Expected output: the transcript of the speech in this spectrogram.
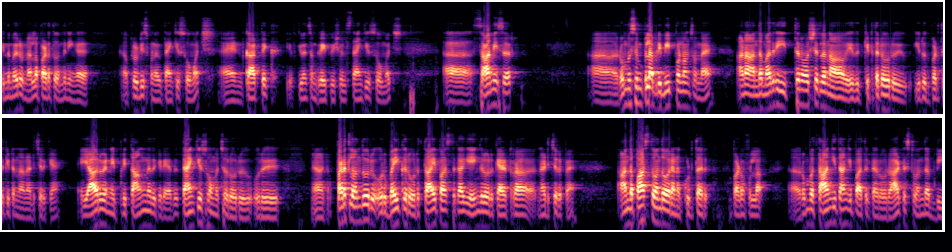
இந்த மாதிரி ஒரு நல்ல படத்தை வந்து நீங்கள் ப்ரொடியூஸ் பண்ணது thank you so much and Karthik you given some great visuals thank you so much Sami sir ரொம்ப சிம்பிளாக அப்படி மீட் பண்ணோன்னு சொன்னேன். ஆனால் அந்த மாதிரி இத்தனை வருஷத்தில் நான் இது கிட்டத்தட்ட ஒரு இருபது படத்துக்கிட்ட நான் நடிச்சிருக்கேன். யாரும் என்னை இப்படி தாங்கினது கிடையாது. தேங்க்யூ ஸோ மச் ஒரு ஒரு படத்தில் வந்து ஒரு ஒரு பைக்கர் ஒரு தாய் பாசத்துக்காக ஏங்குற ஒரு கேரக்டராக நடிச்சிருப்பேன். அந்த பாசத்தை வந்து அவர் எனக்கு கொடுத்தாரு படம் ஃபுல்லாக ரொம்ப தாங்கி தாங்கி பார்த்துக்கிட்டாரு ஒரு ஆர்டிஸ்ட் வந்து அப்படி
